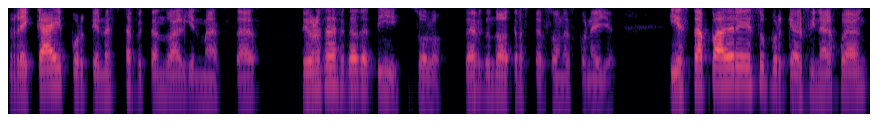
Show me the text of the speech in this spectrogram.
recae porque no estás afectando a alguien más, estás Digo, no estás afectando a ti solo, estás afectando a otras personas con ello. Y está padre eso porque al final juegan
